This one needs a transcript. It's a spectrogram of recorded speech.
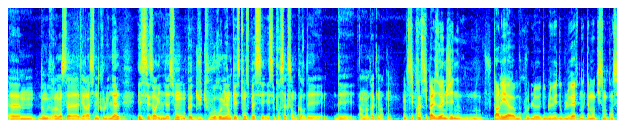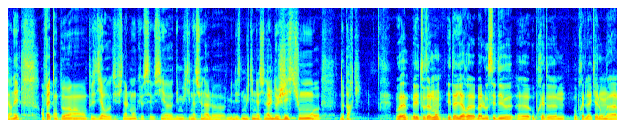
Euh, donc vraiment, ça a des racines coloniales. Et ces organisations n'ont pas du tout remis en question ce passé. Et c'est pour ça que ça a encore un impact maintenant. ces principales ONG, vous parlez euh, beaucoup de WWF notamment, qui sont concernées. En fait, on peut, on peut se dire finalement que c'est aussi euh, des multinationales, mais des multinationales de gestion de parcs. Ouais, mais totalement. Et d'ailleurs, euh, bah, l'OCDE, euh, auprès, de, auprès de laquelle on a,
